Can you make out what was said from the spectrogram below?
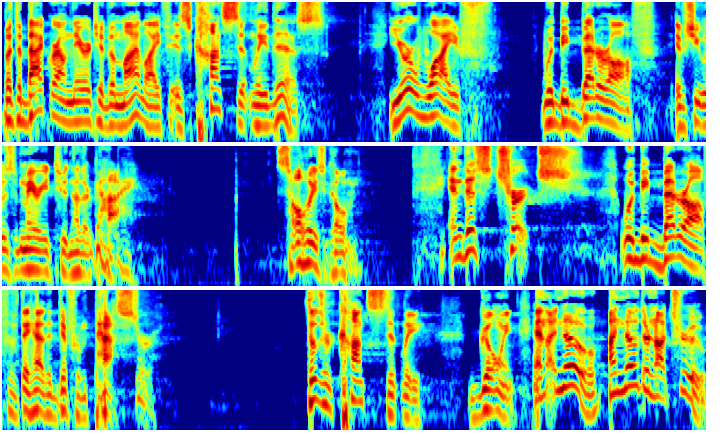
But the background narrative in my life is constantly this your wife would be better off if she was married to another guy. It's always going. And this church would be better off if they had a different pastor. Those are constantly going. And I know, I know they're not true,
